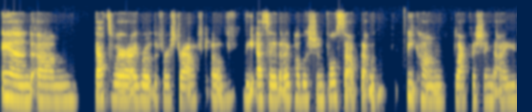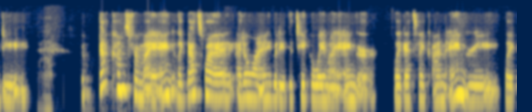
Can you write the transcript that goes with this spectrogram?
And um, that's where I wrote the first draft of the essay that I published in Full Stop that would become Blackfishing the IUD. Wow. That comes from my anger. Like, that's why I, I don't want anybody to take away my anger. Like, it's like I'm angry. Like,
